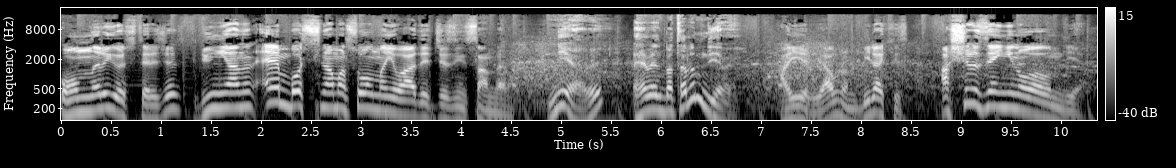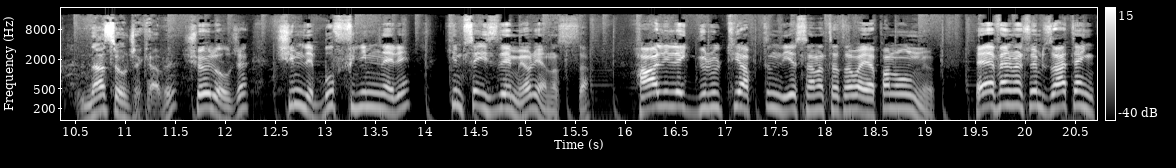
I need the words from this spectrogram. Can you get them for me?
onları göstereceğiz. Dünyanın en boş sineması olmayı vaat edeceğiz insanlara. Niye abi? Hemen batalım diye mi? Hayır yavrum bilakis aşırı zengin olalım diye. Nasıl olacak abi? Şöyle olacak. Şimdi bu filmleri kimse izlemiyor ya nasılsa. Haliyle gürültü yaptın diye sana tatava yapan olmuyor. E efendim söyleyeyim zaten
